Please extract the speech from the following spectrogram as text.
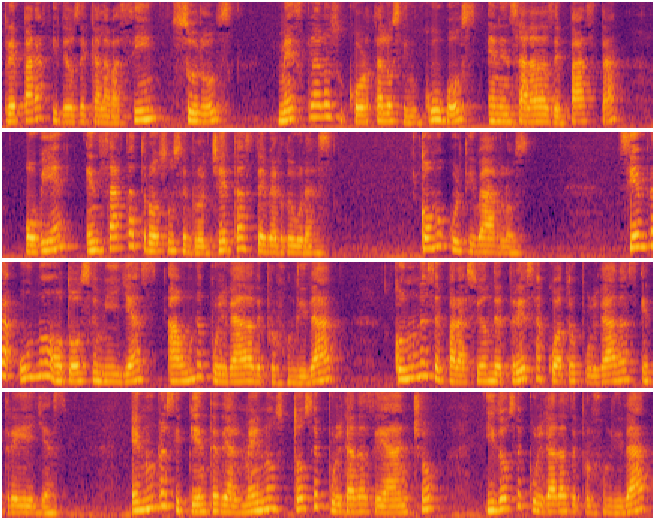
Prepara fideos de calabacín, surus, mézclalos o córtalos en cubos en ensaladas de pasta o bien ensarta trozos en brochetas de verduras. ¿Cómo cultivarlos? Siembra uno o dos semillas a una pulgada de profundidad con una separación de 3 a 4 pulgadas entre ellas, en un recipiente de al menos 12 pulgadas de ancho y 12 pulgadas de profundidad,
